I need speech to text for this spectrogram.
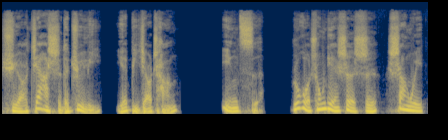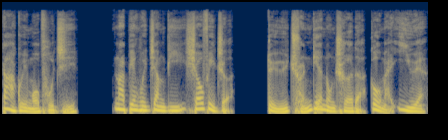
需要驾驶的距离也比较长，因此。如果充电设施尚未大规模普及，那便会降低消费者对于纯电动车的购买意愿。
